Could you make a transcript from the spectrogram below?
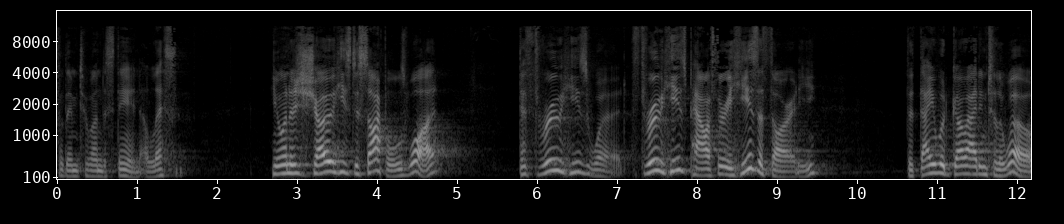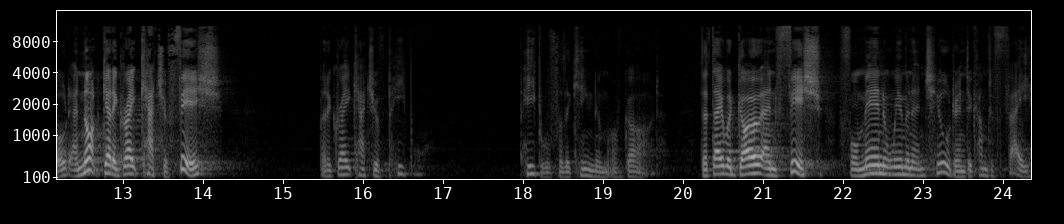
for them to understand, a lesson. He wanted to show his disciples what? That through his word, through his power, through his authority, that they would go out into the world and not get a great catch of fish, but a great catch of people. People for the kingdom of God. That they would go and fish for men, women, and children to come to faith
